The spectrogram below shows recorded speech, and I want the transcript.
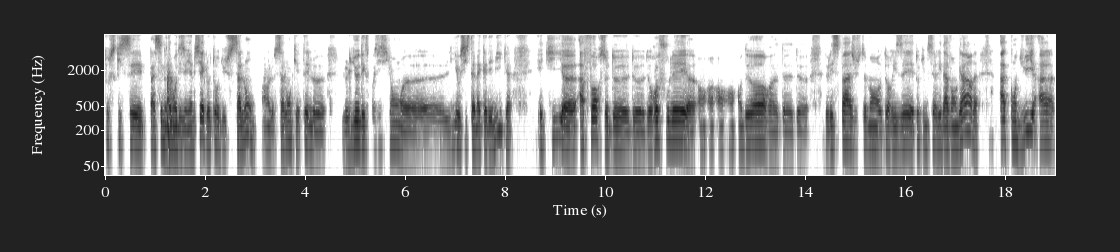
tout ce qui s'est passé notamment au XIXe siècle autour du salon, hein, le salon qui était le, lieu d'exposition euh, lié au système académique et qui, euh, à force de, refouler euh, en, dehors de, l'espace justement autorisé toute une série d'avant-garde, a conduit à,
